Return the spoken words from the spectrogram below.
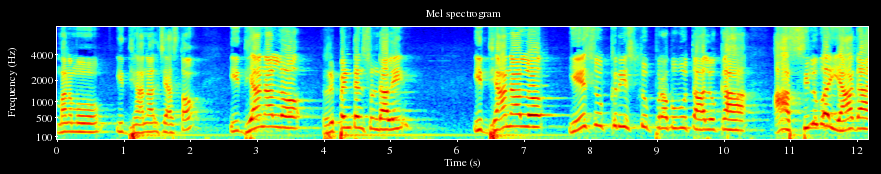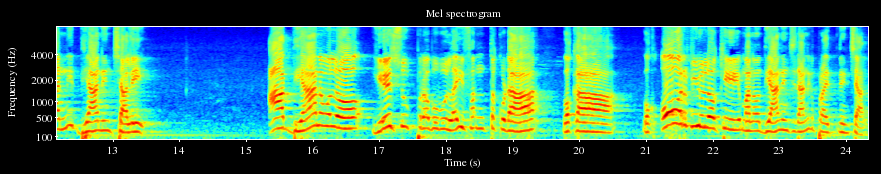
మనము ఈ ధ్యానాలు చేస్తాం. ఈ ధ్యానాల్లో రిపెంటెన్స్ ఉండాలి. ఈ ధ్యానాల్లో యేసుక్రీస్తు ప్రభువు తాలూకా ఆ శిలువ యాగాన్ని ధ్యానించాలి. ఆ ధ్యానంలో యేసు ప్రభువు లైఫ్ అంతా కూడా ఒక ఒక ఓవర్ వ్యూలోకి మనం ధ్యానించడానికి ప్రయత్నించాలి.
